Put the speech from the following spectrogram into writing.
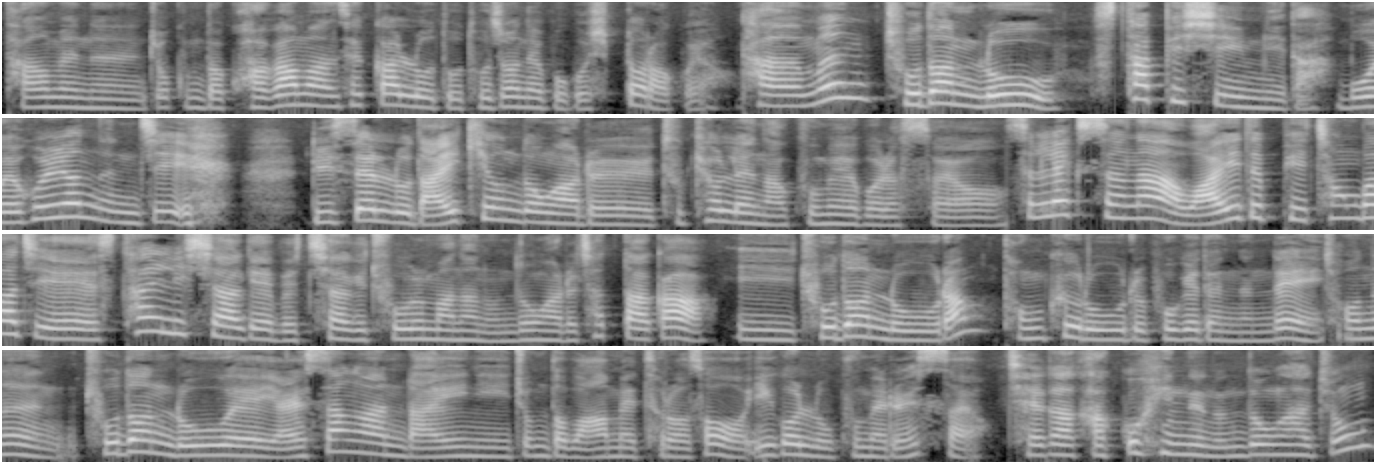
다음에는 조금 더 과감한 색깔로도 도전해보고 싶더라고요. 다음은 조던 로우 스타피쉬입니다. 뭐에 홀렸는지 리셀로 나이키 운동화를 두 켤레나 구매해버렸어요. 슬랙스나 와이드핏 청바지에 스타일리시하게 매치하기 좋을 만한 운동화를 찾다가 이 조던 로우랑 덩크 로우를 보게 됐는데 저는 조던 로우의 얄쌍한 라인이 좀 더 마음에 들어서 이걸로 구매를 했어요. 제가 갖고 있는 운동화 중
